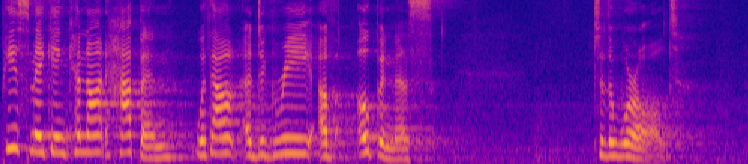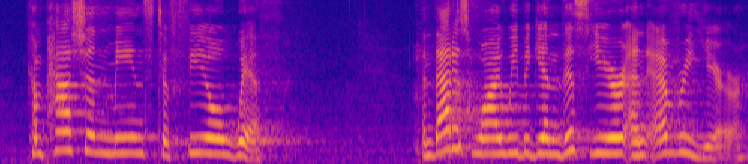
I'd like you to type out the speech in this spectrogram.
peacemaking cannot happen without a degree of openness to the world. Compassion means to feel with. And that is why we begin this year and every year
